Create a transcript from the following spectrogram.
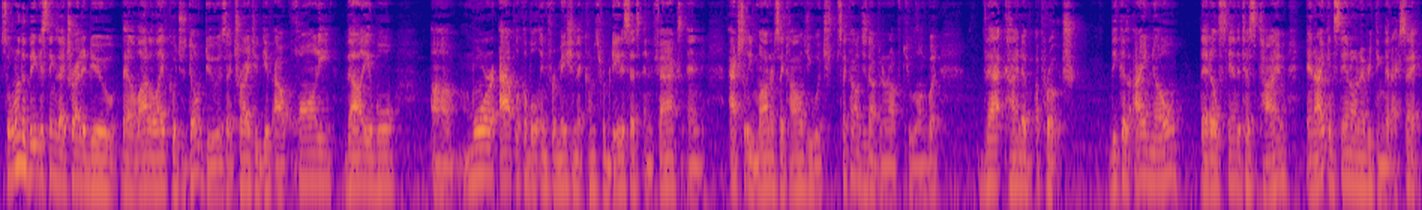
So one of the biggest things I try to do that a lot of life coaches don't do is I try to give out quality, valuable, um, more applicable information that comes from data sets and facts and actually modern psychology, which psychology's not been around for too long, but that kind of approach. Because I know that it'll stand the test of time and I can stand on everything that I say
